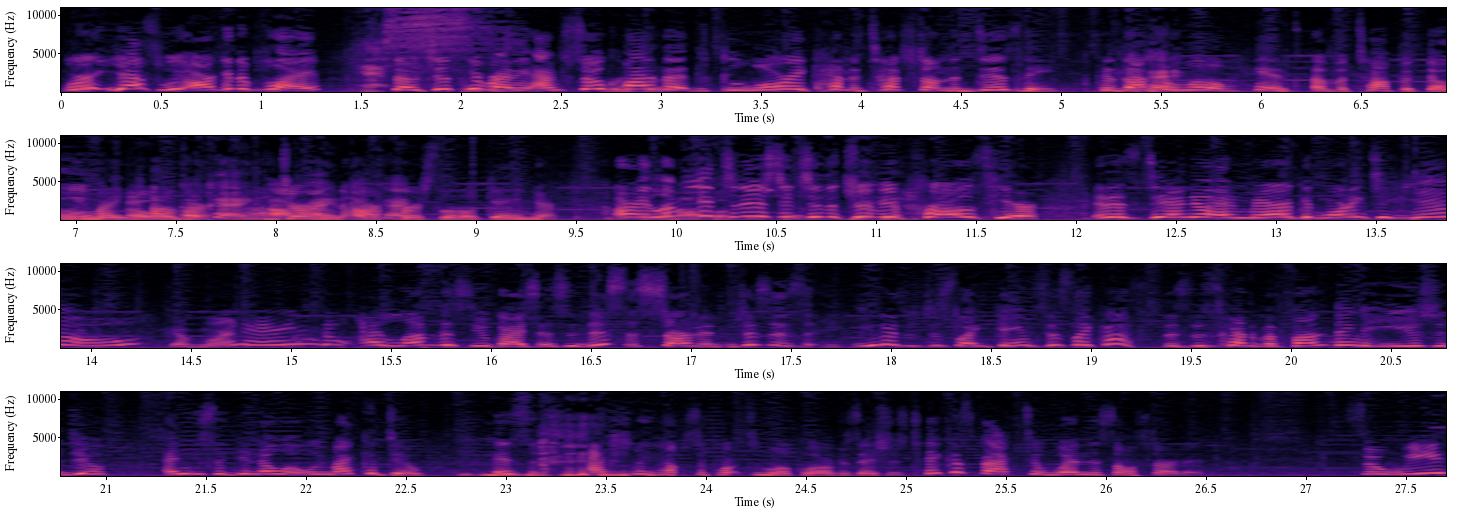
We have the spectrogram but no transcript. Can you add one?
We're, yes, we are gonna play. Yes. So just get ready. I'm so glad that Lori kind of touched on the Disney because that's Okay. a little hint of a topic that we oh. might Oh, cover okay. During right, our okay. first little game here. All right, let me introduce you to the trivia pros here. It is Daniel and Mara. Good morning to you. Good morning. So I love this, you guys. So this started just as you guys are just like games, just like us. This is kind of a fun thing that you used to do, and you said, you know what, we might could do is actually help support some local organizations. Take us back to when this all started. So we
